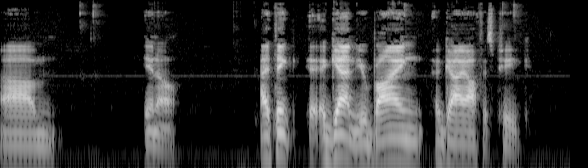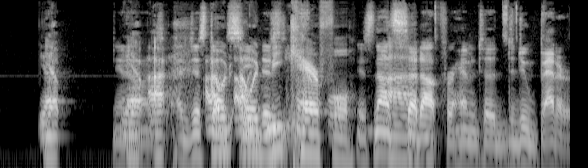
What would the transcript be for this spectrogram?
um, you know, I think again, you're buying a guy off his peak. Yep. You know, yep. I, I, just don't. I would, I would be careful. It's not um, set up for him to, to do better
